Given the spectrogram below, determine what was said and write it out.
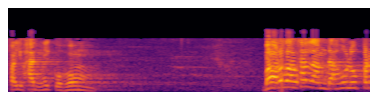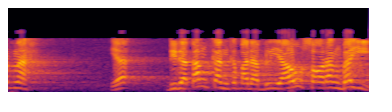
fayuhannikuhum. Bahwa Rasulullah dahulu pernah ya didatangkan kepada beliau seorang bayi.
